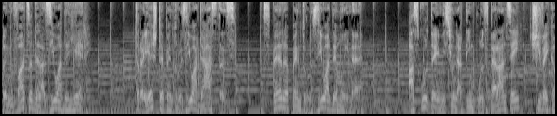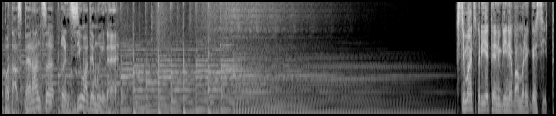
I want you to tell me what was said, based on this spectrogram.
Învață de la ziua de ieri. Trăiește pentru ziua de astăzi. Speră pentru ziua de mâine. Ascultă emisiunea Timpul Speranței și vei căpăta speranță în ziua de mâine. Stimați prieteni, bine v-am regăsit!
